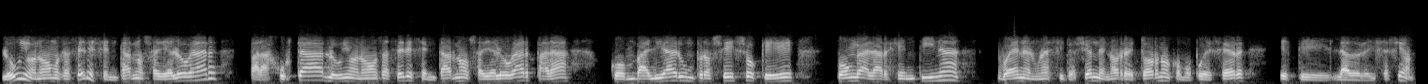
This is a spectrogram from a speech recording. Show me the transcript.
Lo único que no vamos a hacer es sentarnos a dialogar para ajustar, lo único que no vamos a hacer es sentarnos a dialogar para convalidar un proceso que ponga a la Argentina, bueno, en una situación de no retorno como puede ser este, la dolarización.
